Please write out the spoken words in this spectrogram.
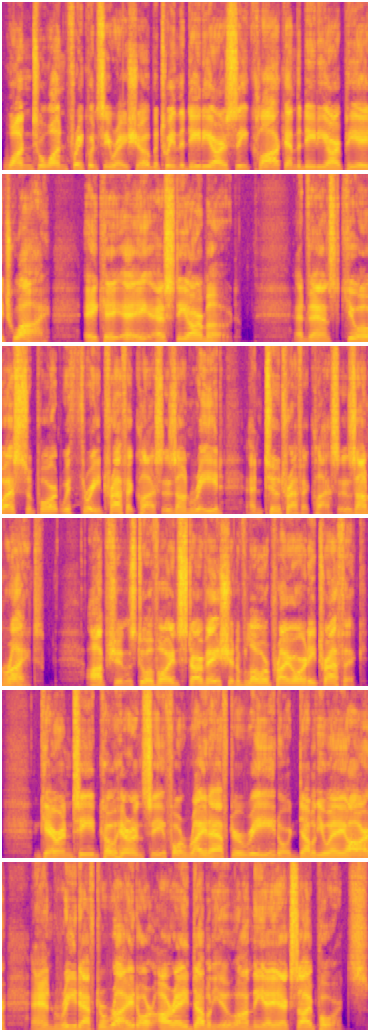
one-to-one frequency ratio between the DDRC clock and the DDR PHY, aka SDR mode. Advanced QoS support with three traffic classes on read and two traffic classes on write. Options to avoid starvation of lower priority traffic. Guaranteed coherency for write after read or WAR and read after write or RAW on the AXI ports.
